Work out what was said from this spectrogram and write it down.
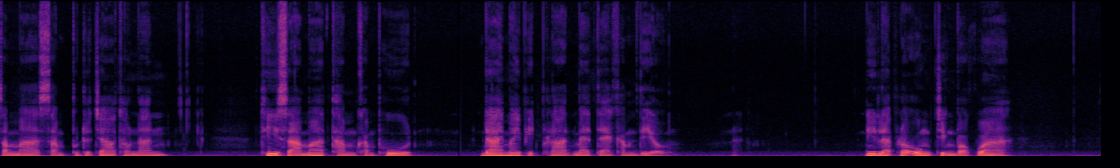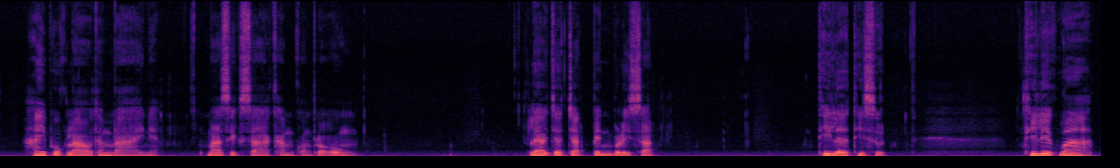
สัมมาสัมพุทธเจ้าเท่านั้น ที่สามารถทำคำพูด ได้ไม่ผิดพลาดแม้แต่คำเดียว นี่แหละพระองค์จึงบอกว่า ให้พวกเราทั้งหลายเนี่ย มาศึกษาคำของพระองค์ แล้วจะจัดเป็นบริษัท ที่เลิศที่สุด ที่เรียกว่าป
